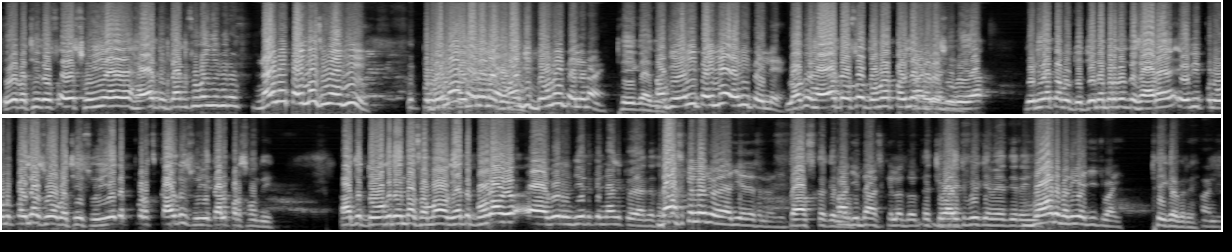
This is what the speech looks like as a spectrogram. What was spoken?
ਇਹ ਬੱਚੀ ਦੋਸਤੋ ਇਹ ਸੂਈ ਹੈ ਹੈ ਦੂਜਾ ਕਸੂਆ ਜੀ ਵੀਰ ਨਹੀਂ ਨਹੀਂ ਪਹਿਲੇ ਸੂਏ ਜੀ। ਦੋਵੇਂ ਪਹਿਲੇ ਪਹਿਲੇ। ਹਾਂਜੀ ਦੋਵੇਂ ਪਹਿਲਣਾ ਹੈ ਠੀਕ ਹੈ ਜੀ। ਹਾਂਜੀ ਇਹ ਵੀ ਪਹਿਲੇ ਇਹ ਵੀ ਪਹਿਲੇ। ਲਓ ਵੀ ਹੈ ਦੋਸਤੋ ਦੋਵੇਂ ਪਹਿਲੇ ਪਹਿਲੇ। ਸੂਏ ਆ। ਜਿਹੜੀ ਆ ਤੁਹਾਨੂੰ ਦੂਜੇ ਨੰਬਰ ਤੇ ਦਿਖਾ ਰਹੇ ਇਹ ਵੀ ਪਲੂਣ ਪਹਿਲਾ ਸੂਆ ਬੱਚੀ ਸੂਈ ਹੈ ਤੇ ਕੱਲ ਦੀ ਸੂਈ ਹੈ ਕੱਲ ਪਰਸੋਂ ਦੀ। ਅੱਜ ਦੋ ਕੁ ਦਿਨ ਦਾ ਸਮਾਂ ਹੋ ਗਿਆ ਤੇ ਬੋਲਾ ਵੀ ਰਣਜੀਤ ਕਿੰਨਾ ਕੁ ਚੋਇਆ ਜਾਂਦੇ? 10 ਕਿਲੋ ਜੋ ਹੋਇਆ ਜੀ ਇਹਦੇ ਥੱਲੇ ਜੀ। 10 ਕ ਕਿਲੋ। ਹਾਂਜੀ 10 ਕਿਲੋ ਦੁੱਧ। ਤੇ ਚਵਾਈ ਚ ਵੀ ਕਿਵੇਂ ਦੀ ਰਹੀ? ਬਹੁਤ ਵਧੀਆ ਜੀ ਚਵਾਈ। ਠੀਕ ਹੈ ਵੀਰੇ। ਹਾਂਜੀ।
